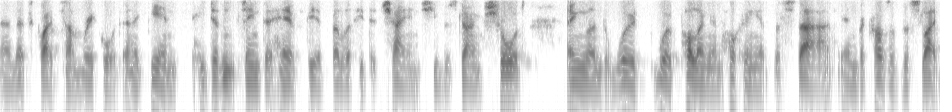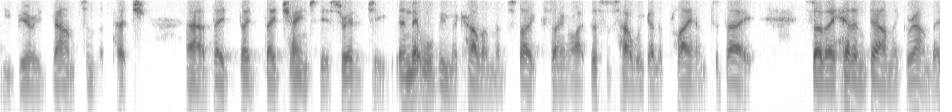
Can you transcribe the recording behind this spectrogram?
And that's quite some record. And again, he didn't seem to have the ability to change. He was going short. England were, were pulling and hooking at the start, and because of the slightly varied bounce in the pitch, uh, they, they, they changed their strategy. And that will be McCullum and Stokes saying, right, this is how we're going to play him today. So they had him down the ground. They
